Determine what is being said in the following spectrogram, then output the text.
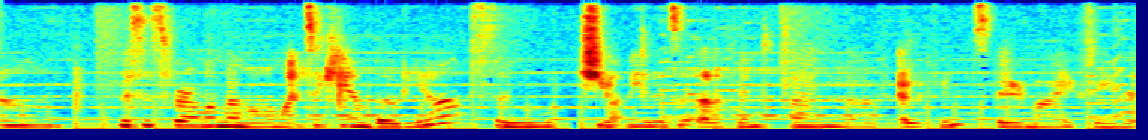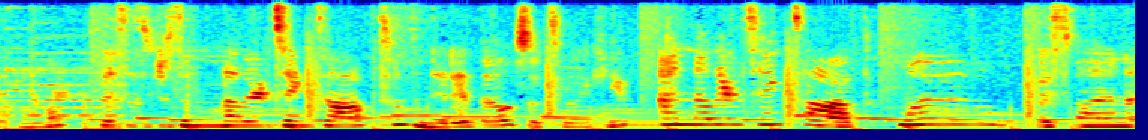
another. This is from when my mom went to Cambodia, so she got me little elephant. I love elephants, they're my favorite animal. This is just another tank top. This one's knitted though, so it's really cute. Another tank top, wow. This one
